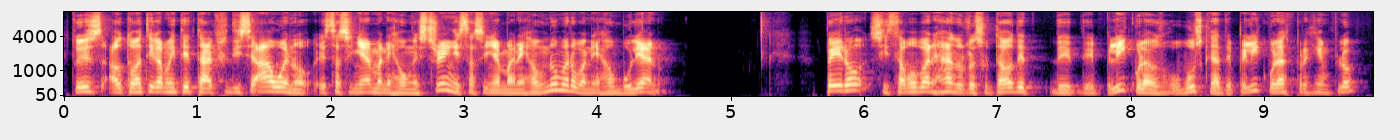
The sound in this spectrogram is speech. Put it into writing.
entonces automáticamente TypeScript dice, ah, bueno, esta señal maneja un string, esta señal maneja un número, maneja un booleano. Pero si estamos manejando resultados de, películas o búsquedas de películas, por ejemplo,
